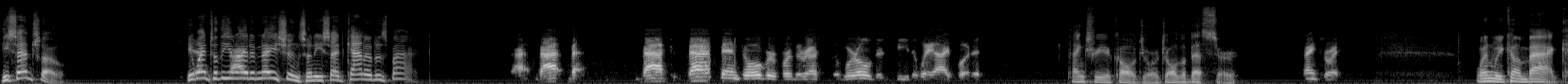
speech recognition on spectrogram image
He said so. He went to the United Nations and he said Canada's back. That, that, that back back bent over for the rest of the world would be the way I put it. Thanks for your call, George. All the best, sir. Thanks, Roy. When we come back,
